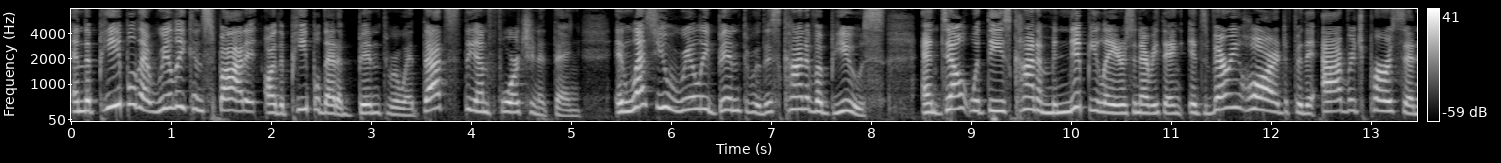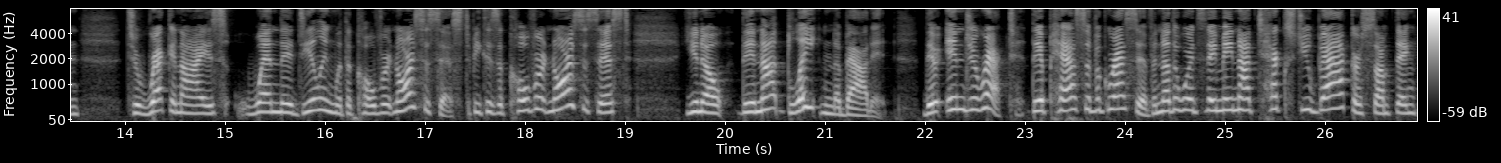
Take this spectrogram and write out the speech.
And the people that really can spot it are the people that have been through it. That's the unfortunate thing. Unless you've really been through this kind of abuse and dealt with these kind of manipulators and everything, it's very hard for the average person to recognize when they're dealing with a covert narcissist because a covert narcissist, you know, they're not blatant about it. They're indirect. They're passive aggressive. In other words, they may not text you back or something,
